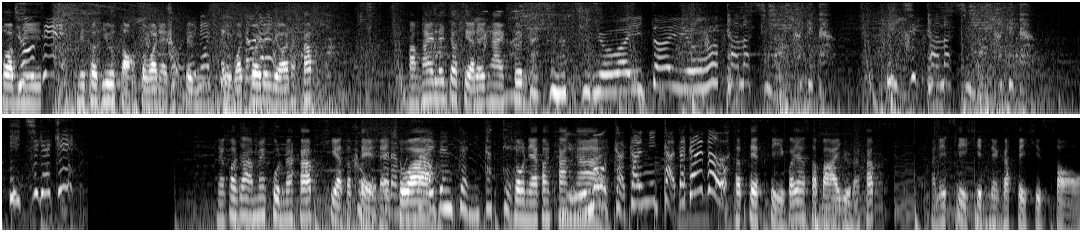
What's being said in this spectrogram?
ตัวมีมีตัวทิวสองตัวเนี่ยถือว่าช่วยได้เยอะนะครับทำให้เล่นเจ้าเสียได้ง่ายขึ้น魂 แล้วก็จะทำให้คุณนะครับเคลียร์สเตจในช่วงช่วงนี้ค่อนข้างง่ายสเตจสี่ก็ยังสบายอยู่นะครับ อันนี้4ขีดหนึ่งกับ4ขีดสอง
